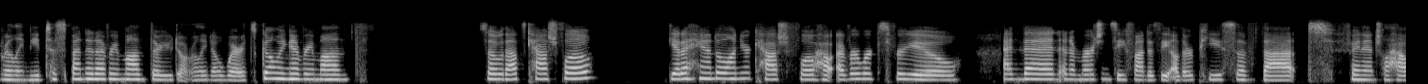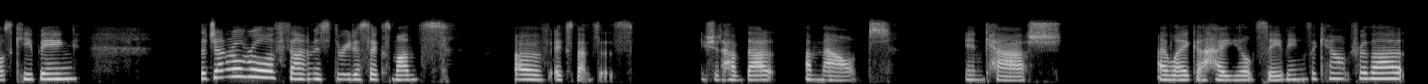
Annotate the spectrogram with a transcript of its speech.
really need to spend it every month or you don't really know where it's going every month. So that's cash flow. Get a handle on your cash flow, however works for you. And then an emergency fund is the other piece of that financial housekeeping. The general rule of thumb is three to six months of expenses. You should have that amount in cash. I like a high yield savings account for that,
